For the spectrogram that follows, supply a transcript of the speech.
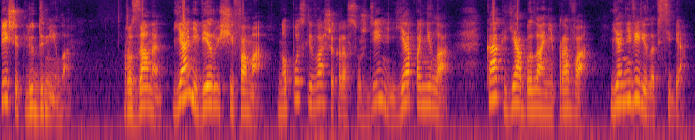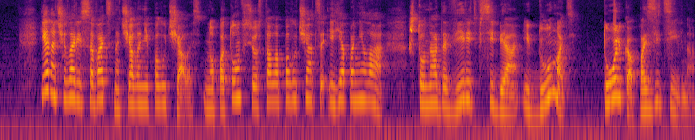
пишет Людмила. Розана, я неверующий Фома, но после ваших рассуждений я поняла, как я была не права. Я не верила в себя. Я начала рисовать, сначала не получалось, но потом все стало получаться, и я поняла, что надо верить в себя и думать только позитивно.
